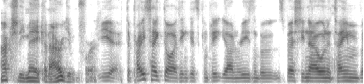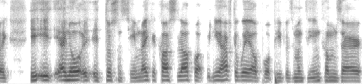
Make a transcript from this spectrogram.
actually make an argument for it. Yeah, the price hike though, I think it's completely unreasonable, especially now in a time like it, it, I know it, it doesn't seem like it costs a lot, but when you have to weigh up what people's monthly incomes are,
